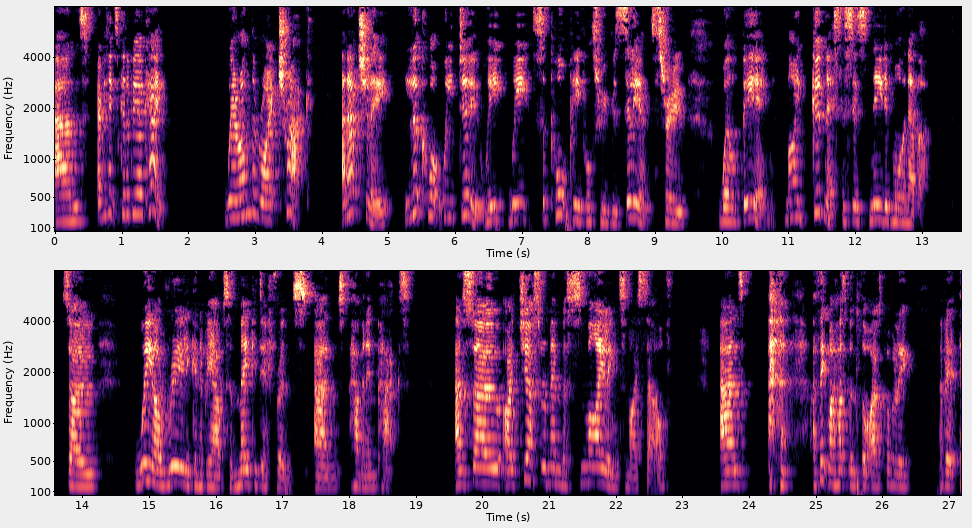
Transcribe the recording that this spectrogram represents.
and everything's going to be okay. We're on the right track. And actually, look what we do. We, we support people through resilience, through well being. My goodness, this is needed more than ever. So, we are really going to be able to make a difference and have an impact. And so I just remember smiling to myself. And I think my husband thought I was probably a bit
